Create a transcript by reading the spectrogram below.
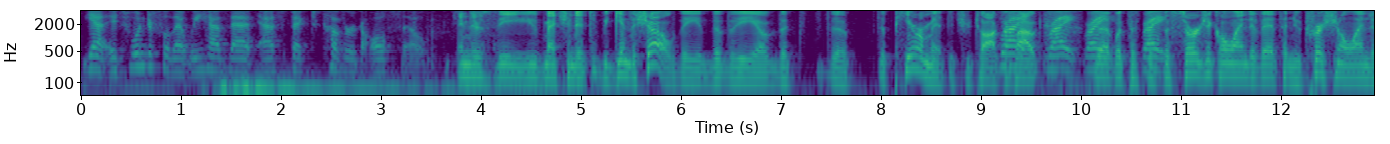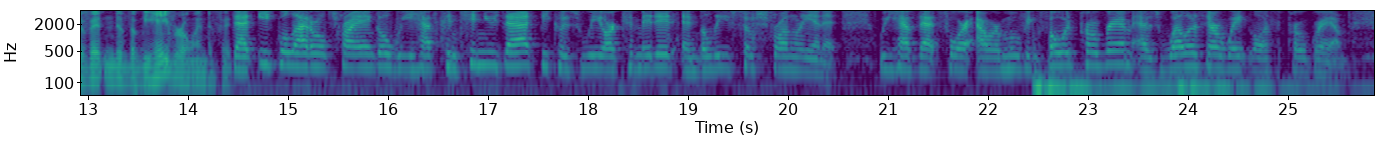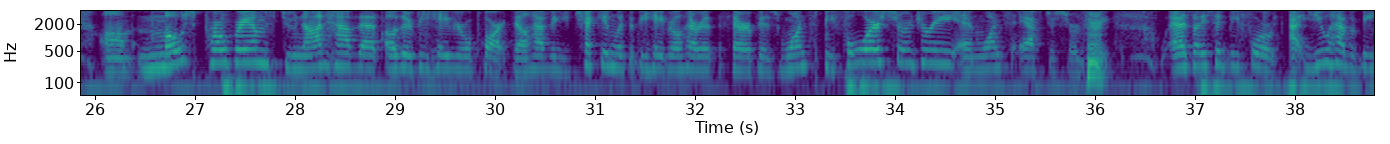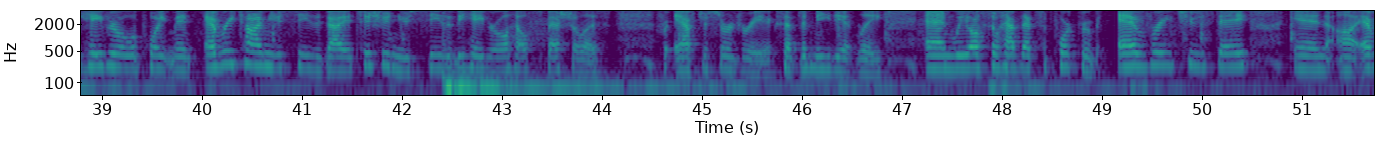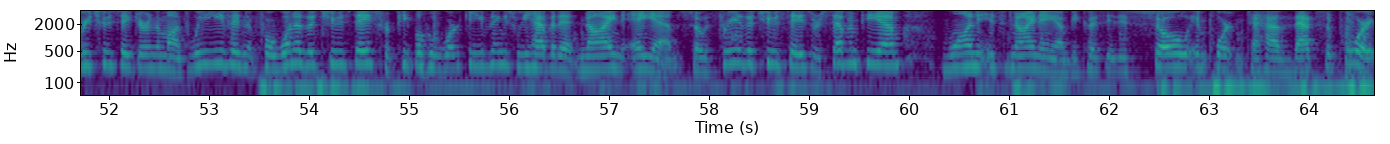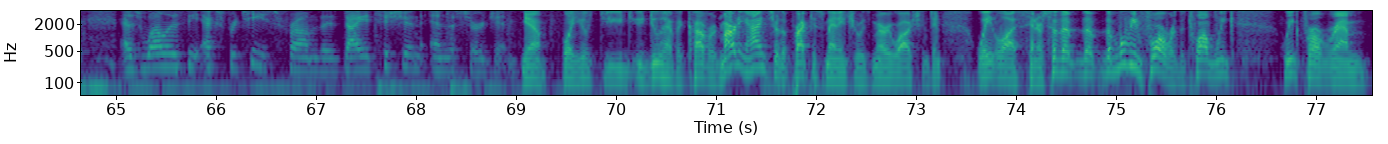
yeah, it's wonderful that we have that aspect covered also. And there's the you mentioned it to begin the show the the the uh, the the the pyramid that you talked right, about. Right, right, the, with the, right. The, the, surgical end of it, the nutritional end of it, and the behavioral end of it. That equilateral triangle, we have continued that because we are committed and believe so strongly in it. We have that for our Moving Forward program as well as our weight loss program. Um, most programs do not have that other behavioral part. They'll have you check in with a behavioral her- therapist once before surgery and once after surgery. Hmm. As I said before, you have a behavioral appointment every time you see the dietitian, you see the behavioral health specialist for after surgery, except immediately. And we also have that support group every Tuesday in uh, every Tuesday during the month. We even, for one of the Tuesdays, for people who work evenings, we have it at 9 a.m. So three of the Tuesdays are 7 p.m. One is 9 a.m. because it is so important to have that support as well as the expertise from the dietitian and the surgeon. Yeah, boy, you, you, you do have it covered. Marty Heinzer, the practice manager with Mary Washington Weight Loss Center. So the, the, the moving forward, the 12 week week program,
